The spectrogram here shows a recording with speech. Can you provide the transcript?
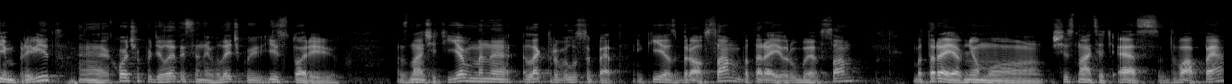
Всім привіт! Е, Хочу поділитися невеличкою історією. Значить, є в мене електровелосипед, який я збирав сам, батарею робив сам. Батарея в ньому 16S2P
